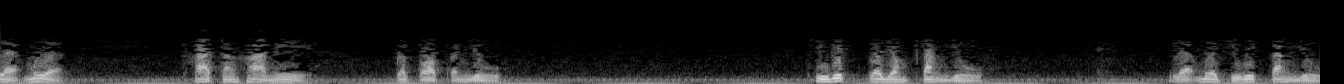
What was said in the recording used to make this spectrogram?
และเมื่อธาตุทั้งห้านี้ประกอบกันอยู่ ชีวิตก็ย่อมตั้งอยู่ และเมื่อชีวิตตั้งอยู่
